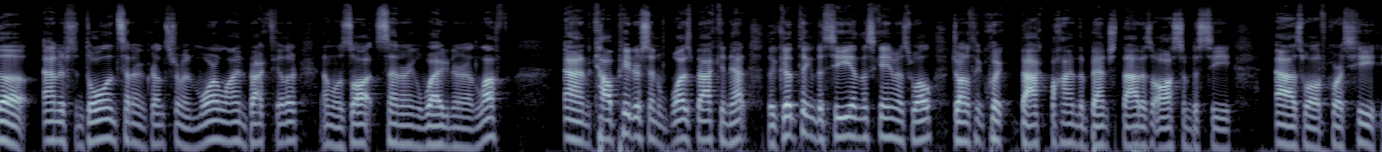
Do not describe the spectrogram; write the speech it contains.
The Anderson Dolan centering Grundstrom and Moore line back together. And Lizotte centering Wagner and Luff. And Cal Petersen was back in net. The good thing to see in this game as well, Jonathan Quick back behind the bench. That is awesome to see as well. Of course, he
